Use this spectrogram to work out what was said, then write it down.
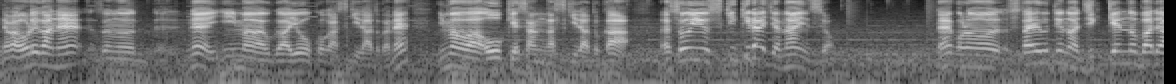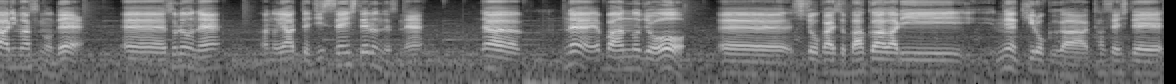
だから俺がね、その、ね、今が陽子が好きだとかね、今は大家さんが好きだとか、そういう好き嫌いじゃないんですよ。ね、このスタイフっていうのは実験の場ではありますので、えー、それをね、あの、やって実践してるんですね。だから、ね、やっぱ案の定、えー、視聴回数爆上がり、ね、記録が達成して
